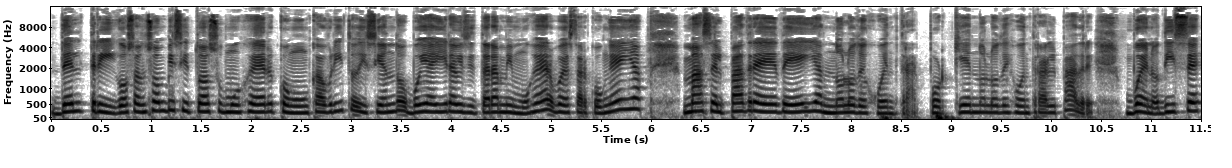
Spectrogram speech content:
del trigo, Sansón visitó a su mujer con un cabrito diciendo voy a ir a visitar a mi mujer, voy a estar con ella, mas el padre de ella no lo dejó entrar. ¿Por qué no lo dejó entrar el padre? Bueno, dice,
